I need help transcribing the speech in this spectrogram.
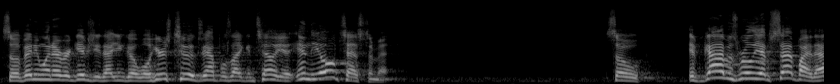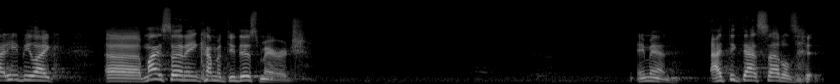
So if anyone ever gives you that, you can go, well, here's two examples I can tell you in the Old Testament. So if God was really upset by that, he'd be like, uh, my son ain't coming through this marriage. Amen. I think that settles it.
